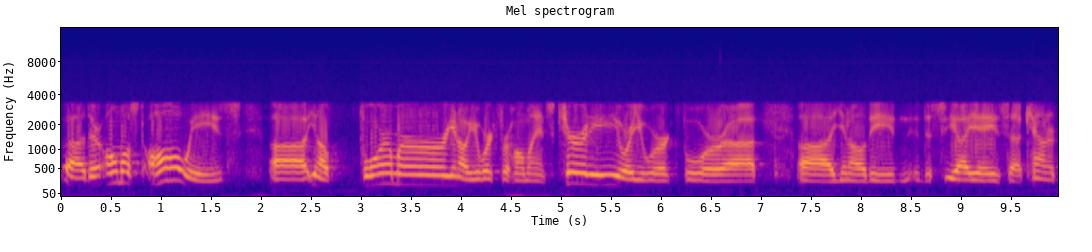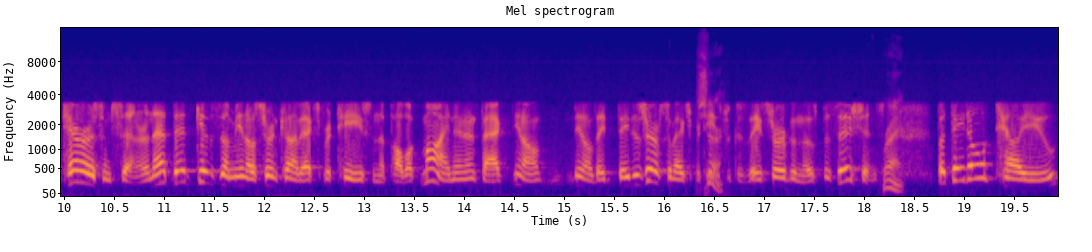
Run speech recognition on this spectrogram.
uh, they're almost always uh, you know former, you know, you worked for Homeland Security or you worked for, uh, uh, you know, the the CIA's uh, counterterrorism center, and that that gives them, you know, a certain kind of expertise in the public mind, and in fact, you know, you know, they they deserve some expertise Sure. because they served in those positions. Right. But they don't tell you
